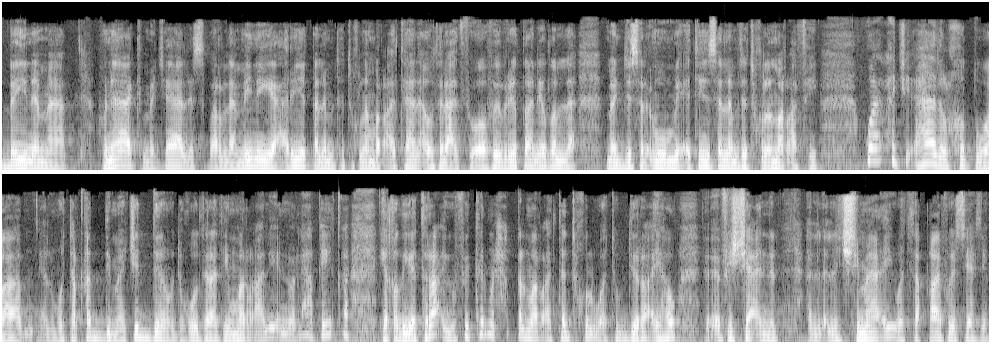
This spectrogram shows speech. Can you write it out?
بينما هناك مجالس برلمانية عريقة لم تدخل امرأتان أو ثلاث. وفي بريطانيا ظل مجلس العموم 200 سنة لم تدخل المرأة فيه. وهذه الخطوة المتقدمة جدا ودخول 30 مرأة لأنه الحقيقة هي قضية رأي وفكر من حق المرأة تدخل وتبدي رأيها في الشأن ال- ال- الاجتماعي والثقافي والسياسي.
